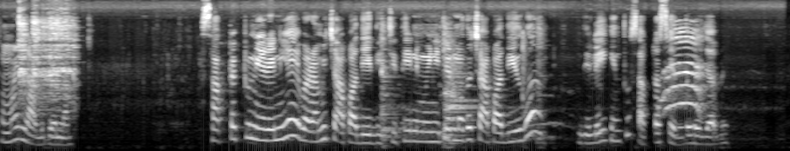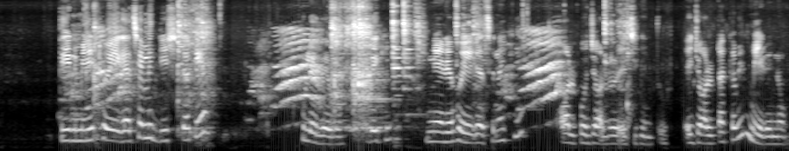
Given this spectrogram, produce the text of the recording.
সময় লাগবে না। শাকটা একটু নেড়ে নিয়ে এবার আমি চাপা দিয়ে দিচ্ছি। তিন মিনিটের মতো চাপা দিয়ে দেবো। দিলেই কিন্তু শাকটা সেদ্ধ হয়ে যাবে। তিন মিনিট হয়ে গেছে, আমি ডিশটাকে খুলে দেবো। দেখি, নেড়ে হয়ে গেছে নাকি? অল্প জল রয়েছে কিন্তু। এই জলটাকে আমি মেরে নেব।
